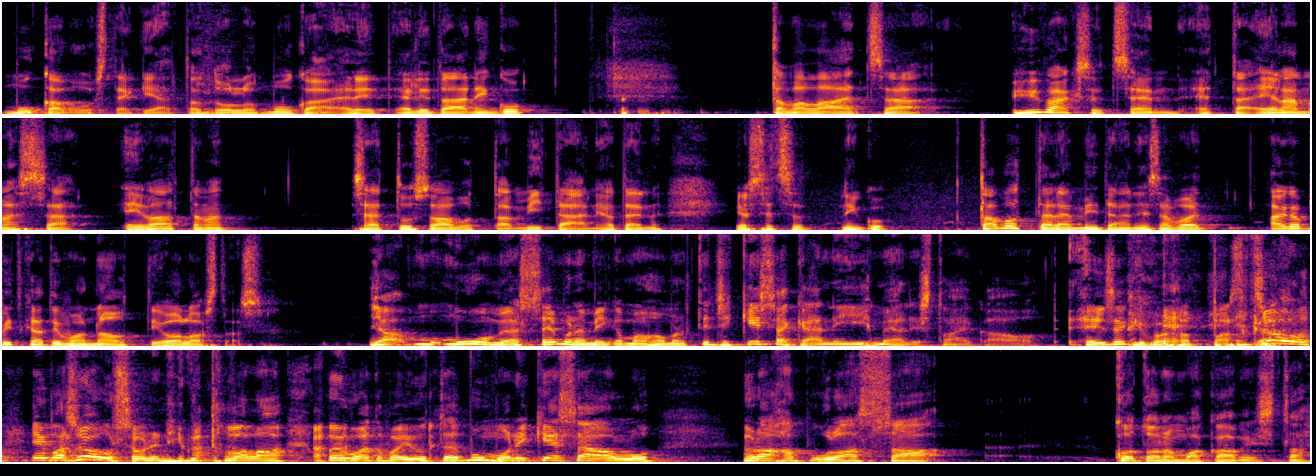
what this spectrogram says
mukavuustekijät on tullut mukaan. Eli, eli tämä niinku, tavallaan, että sä hyväksyt sen, että elämässä ei välttämättä, sä et tule saavuttaa mitään, joten jos et sä niinku, tavoittele mitään, niin sä voit aika pitkälti vaan nauttia olostas. Ja mu- muu on myös semmoinen, minkä mä oon huomannut, että se kesäkään niin ihmeellistä aikaa ole. Ei sekin voi olla se paskaa. on, ei vaan se on semmoinen niin tavallaan voimautava juttu, että mun moni kesä ollut rahapulassa kotona makamista.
